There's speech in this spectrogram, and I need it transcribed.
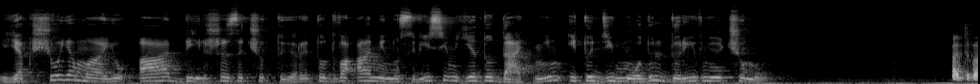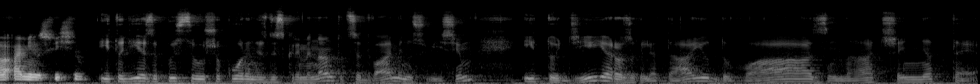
Якщо я маю а більше за 4, то 2а мінус 8 є додатнім, і тоді модуль дорівнює чому? А 2а мінус 8. І тоді я записую, що корінь із дискримінанту це 2 мінус 8. І тоді я розглядаю два значення t.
